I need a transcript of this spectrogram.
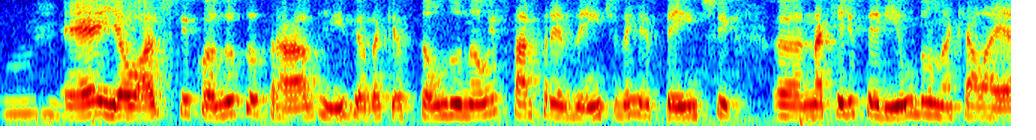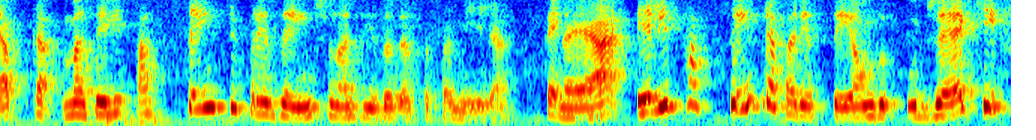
Uhum. É, e eu acho que quando tu traz, Lívia, da questão do não estar presente, de repente, uh, naquele período, naquela época, mas ele está sempre presente na vida dessa família. Né? Ele está sempre aparecendo. O Jack,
